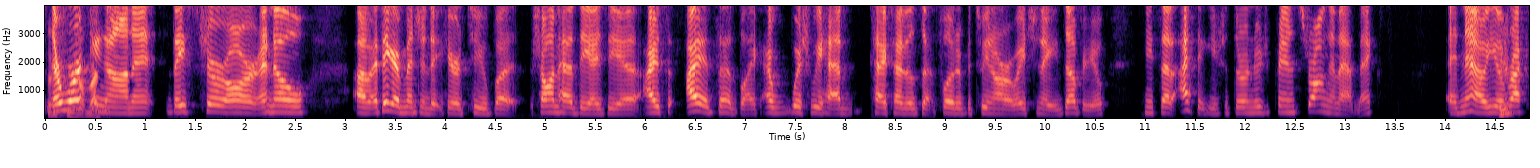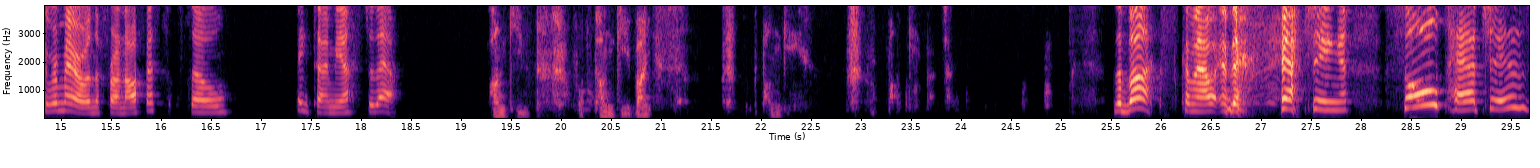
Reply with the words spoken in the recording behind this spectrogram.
They're know, like- working on it. They sure are. I know. Um, I think I mentioned it here too, but Sean had the idea. I, I had said like I wish we had tag titles that floated between ROH and AEW. He said I think you should throw New Japan Strong in that mix. And now you have Yeah. Rocky Romero in the front office, so big time yes to that. Punky, for Punky Vice, Punky. Punky vice. The Bucks come out and they're matching soul patches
